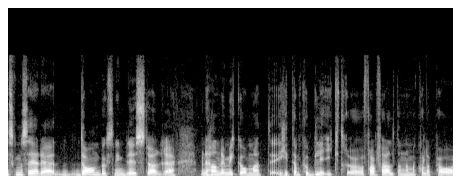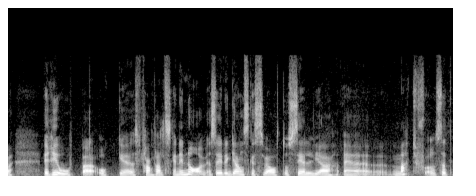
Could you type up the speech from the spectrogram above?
vad ska man säga det, damboxning blir större. Men det handlar mycket om att hitta en publik tror jag. Och framförallt när man kollar på Europa och eh, framförallt Skandinavien så är det ganska svårt att sälja eh, matcher. Så att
